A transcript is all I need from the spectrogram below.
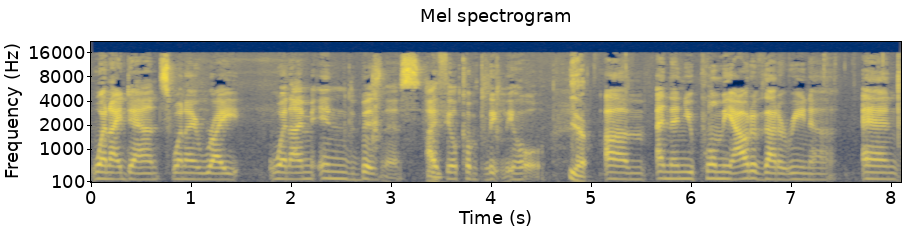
when i dance when i write when i'm in the business. I feel completely whole. Yeah. um, and then you pull me out of that arena and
